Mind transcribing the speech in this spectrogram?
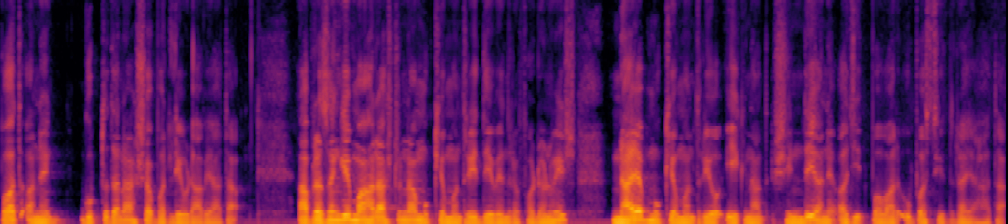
પદ અને ગુપ્તતાના શપથ લેવડાવ્યા હતા. આ પ્રસંગે મહારાષ્ટ્રના મુખ્યમંત્રી દેવેન્દ્ર ફડણવીસ, નાયબ મુખ્યમંત્રીઓ એકનાથ શિંદે અને અજીત પવાર ઉપસ્થિત રહ્યા હતા.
